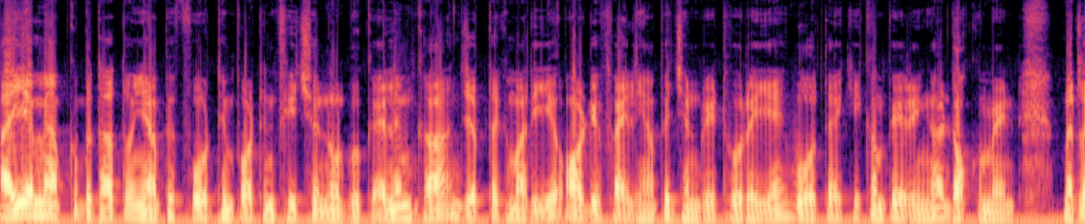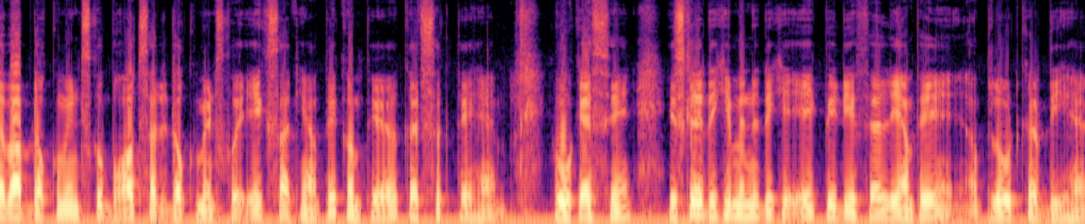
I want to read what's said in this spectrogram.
आइए मैं आपको बताता हूँ यहाँ पे fourth important feature notebook LM का जब तक हमारी ये ऑडियो फ़ाइल यहाँ पे जनरेट हो रही है वो होता है कि कंपेयरिंग अ डॉक्यूमेंट मतलब आप डॉक्यूमेंट्स को बहुत सारे डॉक्यूमेंट्स को एक साथ यहाँ पे कंपेयर कर सकते हैं। वो कैसे? इसके लिए देखिए मैंने देखिए एक पीडीएफ फ़ाइल यहाँ पे अपलोड कर दी है।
